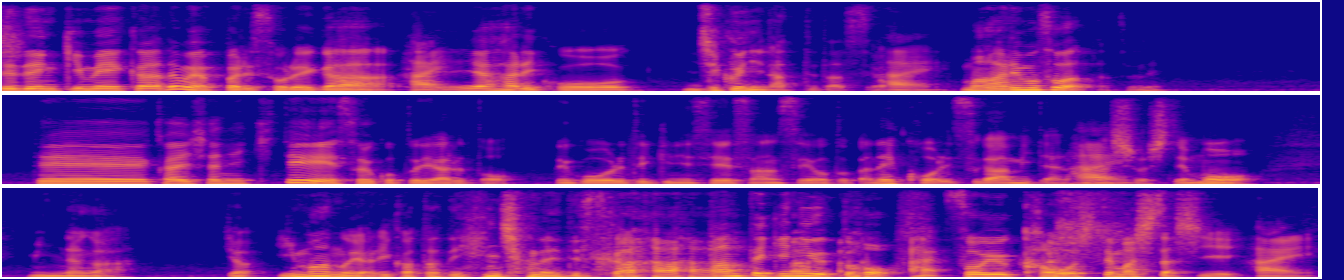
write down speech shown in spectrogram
で電機メーカーでもやっぱりそれがはいやはりこう軸になってたんですよ。はい周りもそうだったんですよね。で会社に来てそういうことをやると。で合理的に生産性をとかね効率がみたいな話をしても、みんなが「いや今のやり方でいいんじゃないですか」端的に言うと、はい。そういう顔をしてましたし、はい。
